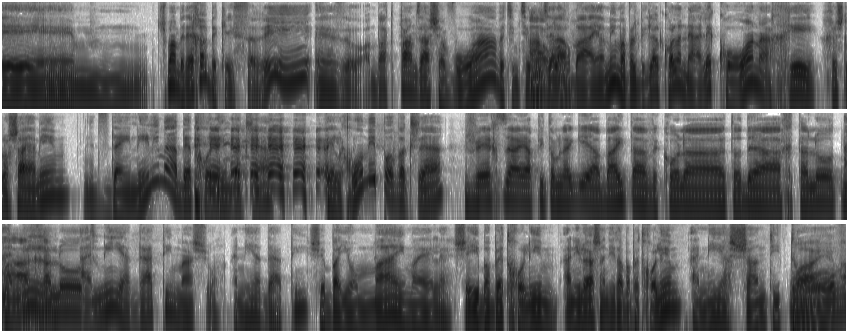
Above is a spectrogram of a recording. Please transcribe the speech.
אמ, תשמע, בדרך כלל בקיסרי, אה, פעם זה השבוע, וצמצמו אה, את זה וואו. לארבעה ימים, אבל בגלל כל הנהלי קורונה, אחי, אחרי שלושה ימים, תזדייני לי מהבית חולים בבקשה, תלכו מפה בבקשה. ואיך זה היה פתאום להגיע הביתה וכל ה... אתה יודע, ההחתלות, מאכלות. אני ידעתי משהו, אני ידעתי שביומיים האלה, שהיא בבית חולים, אני לא ישנתי איתה בבית חולים, אני ישנתי טוב,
